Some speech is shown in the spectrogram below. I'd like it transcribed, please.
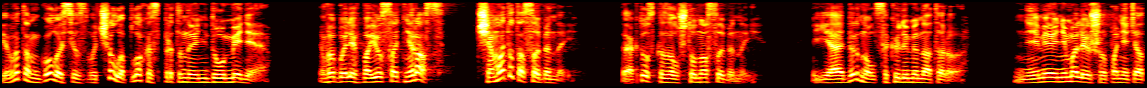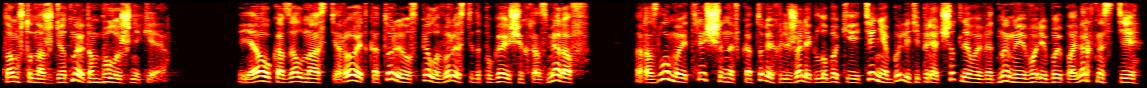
и в этом голосе звучало плохо спрятанное недоумение. «Вы были в бою сотни раз. Чем этот особенный?» «А кто сказал, что он особенный?» Я обернулся к иллюминатору. «Не имею ни малейшего понятия о том, что нас ждет на этом булыжнике». Я указал на астероид, который успел вырасти до пугающих размеров. Разломы и трещины, в которых лежали глубокие тени, были теперь отчетливо видны на его рябой поверхности,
